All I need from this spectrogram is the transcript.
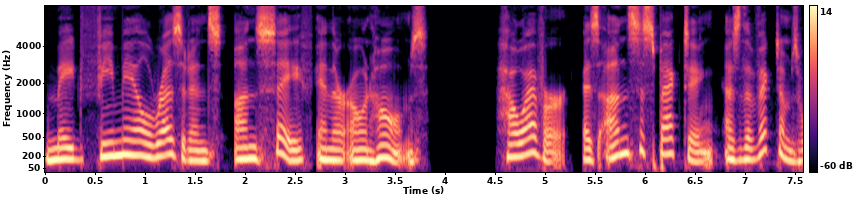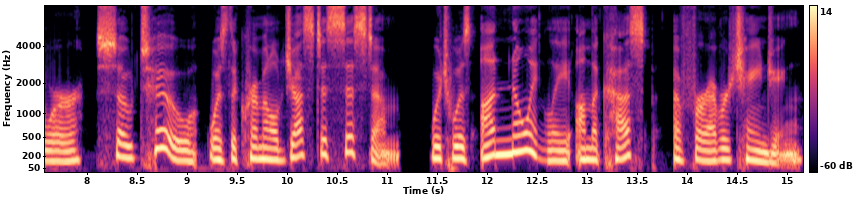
made female residents unsafe in their own homes. However, as unsuspecting as the victims were, so too was the criminal justice system, which was unknowingly on the cusp of forever changing.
